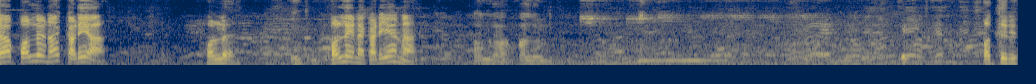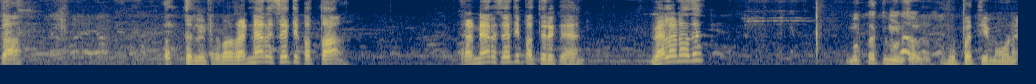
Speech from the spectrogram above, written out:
ஏ பல்லுண்ணா கடையா? பல்லு. பல்லு என்ன கடையாண்ணா? ஆமா பால் உண்டு. பத்து இருக்கா? பத்து லிட்டர் பால் ரெண்டு நேரம் சேர்த்து பத்தா? ரெண்டு நேரம் சேர்த்து பத்து இருக்கு. விலைனா அது? முப்பத்தி மூணு சொல்லு முப்பத்தி மூணு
